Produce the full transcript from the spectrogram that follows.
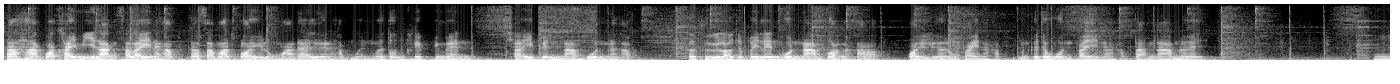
ถ้าหากว่าใครมีรางสไลด์นะครับ ก็สามารถปล่อยลงมาได้เลยนะครับ เหมือนเมื่อต้นคลิปพี่แมนใช้เป็นน้ำวนนะครับ ก็คือเราจะไปเล่นวนน้ำก่อนนะครับปล่อยเรือลงไปนะครับ มันก็จะวนไปนะครับ ตามน้ำเลยนี่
